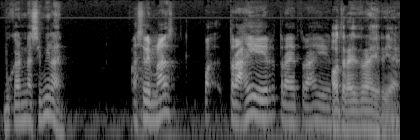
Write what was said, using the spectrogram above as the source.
Bukan AC Milan? Asli Milan terakhir, terakhir terakhir. Oh terakhir-terakhir ya. Iya.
